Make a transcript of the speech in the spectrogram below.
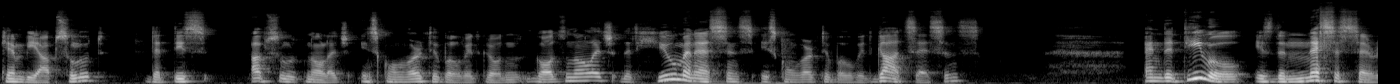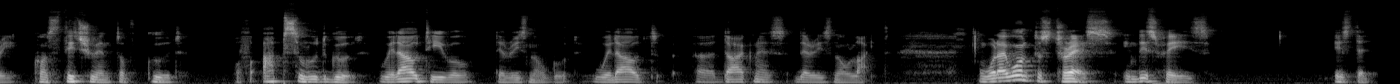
can be absolute, that this absolute knowledge is convertible with God's knowledge, that human essence is convertible with God's essence, and that evil is the necessary constituent of good, of absolute good. Without evil, there is no good. Without uh, darkness, there is no light. What I want to stress in this phase is that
